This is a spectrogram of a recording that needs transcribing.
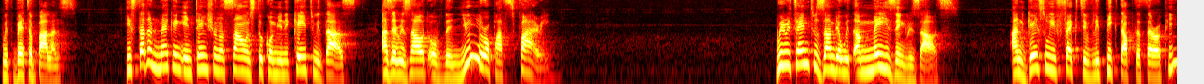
with better balance. He started making intentional sounds to communicate with us as a result of the new neuropaths firing. We returned to Zambia with amazing results. And guess who effectively picked up the therapy?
